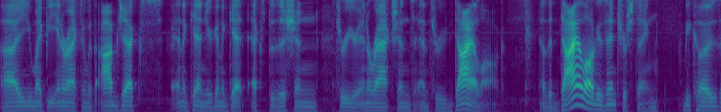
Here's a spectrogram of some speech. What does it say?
Uh, you might be interacting with objects. And again, you're going to get exposition through your interactions and through dialogue. Now, the dialogue is interesting because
